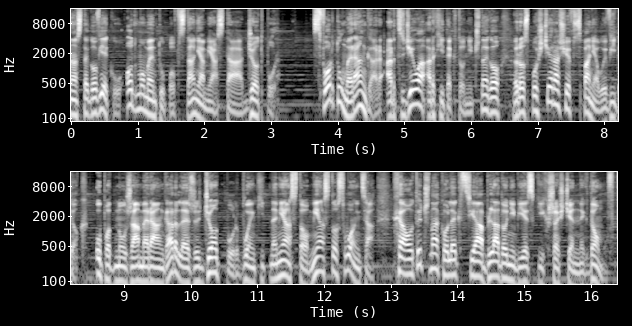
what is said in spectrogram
XV wieku, od momentu powstania miasta Jodhpur. Z fortu Merangar, arcydzieła architektonicznego, rozpościera się wspaniały widok. U podnóża Merangar leży Jodhpur, błękitne miasto, miasto słońca, chaotyczna kolekcja blado-niebieskich sześciennych domów.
